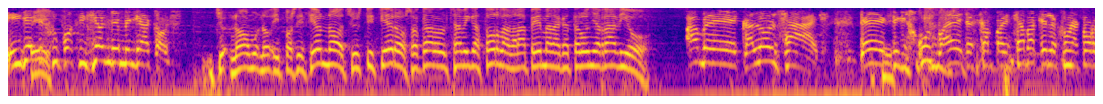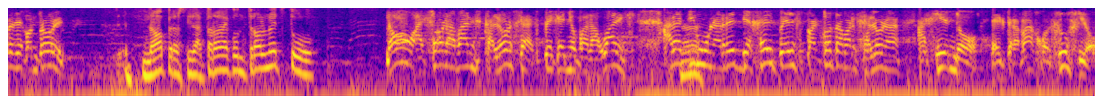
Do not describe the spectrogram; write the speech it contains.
Indique Sí. su posición de inmediatos. Ju- No, no, i posició no, justiciero, sóc el Xavi Cazorla de l'APM de Catalunya Ràdio. Hombre, Calonsas, te, te disculpa, eh, es que pensaba que eres una torre de control. No, però si la torre de control no ets tu. No, això era abans Calonsas, pequeño paraguay. Ahora Ah. tengo una red de helpers para toda Barcelona haciendo el trabajo sucio.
